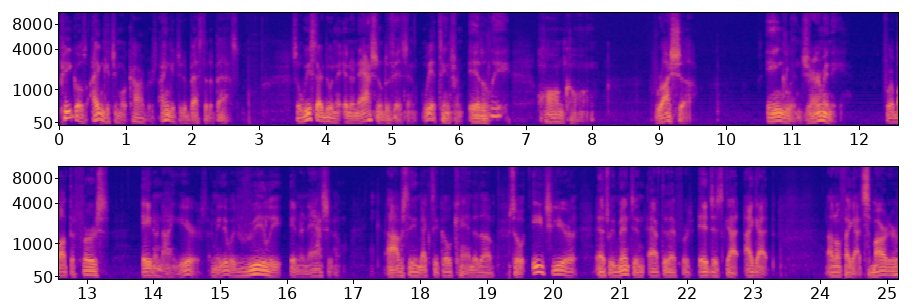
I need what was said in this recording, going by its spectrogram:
Pete goes, I can get you more carvers. I can get you the best of the best. So we started doing the international division. We had teams from Italy, Hong Kong, Russia, England, Germany for about the first eight or nine years. I mean, it was really international obviously Mexico, Canada. So each year, as we mentioned, after that first, it just got, I got, I don't know if I got smarter.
